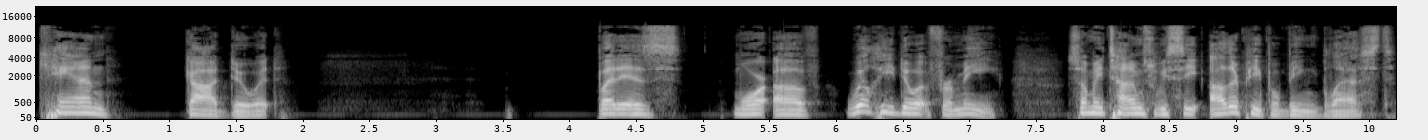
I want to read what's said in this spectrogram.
can God do it? But is more of, will he do it for me? So many times we see other people being blessed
